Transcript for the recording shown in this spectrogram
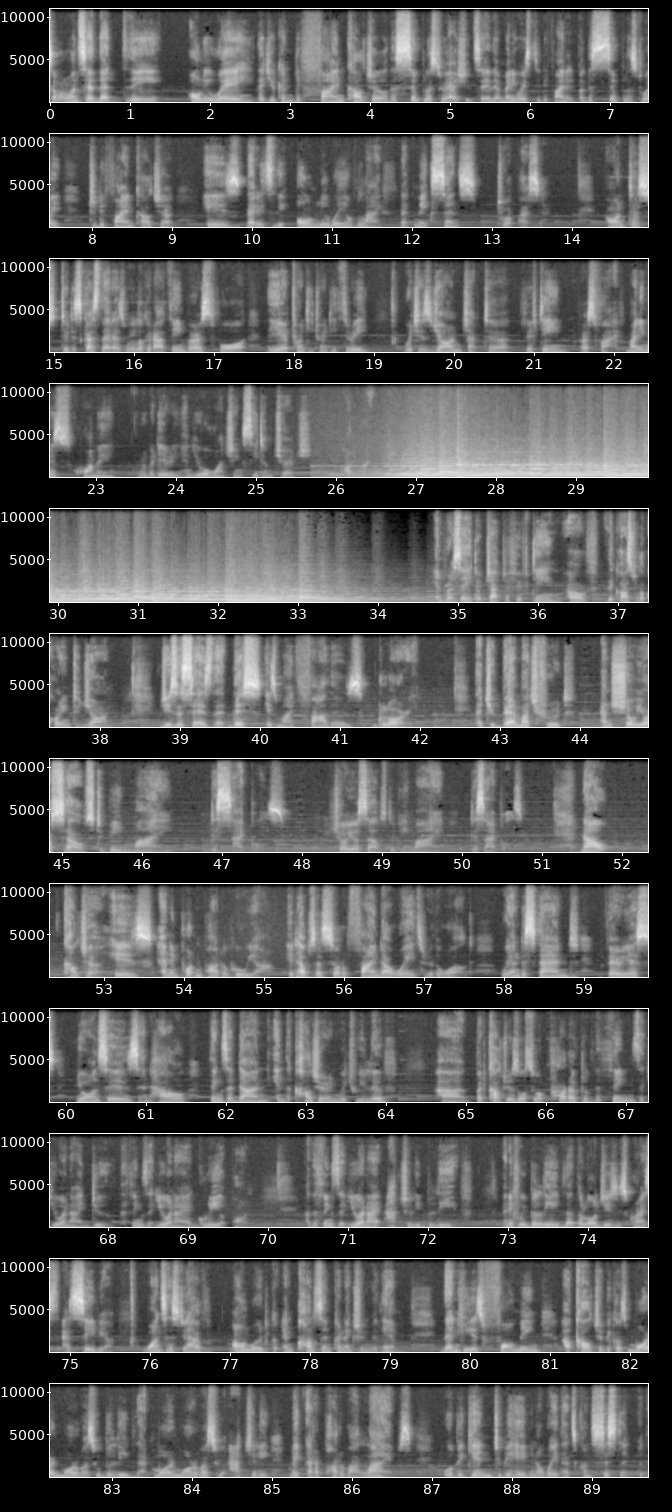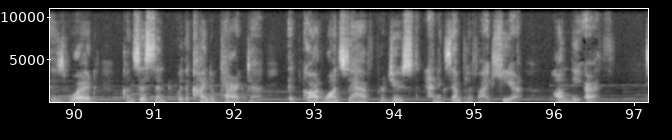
Someone once said that the only way that you can define culture, or the simplest way, I should say, there are many ways to define it, but the simplest way to define culture is that it's the only way of life that makes sense to a person. I want us to discuss that as we look at our theme verse for the year 2023, which is John chapter 15, verse 5. My name is Kwame Rubadiri, and you are watching CITAM Church online. Verse 8 of chapter 15 of the Gospel according to John, Jesus says that this is my Father's glory, that you bear much fruit and show yourselves to be my disciples. Show yourselves to be my disciples. Now, culture is an important part of who we are. It helps us sort of find our way through the world. We understand various nuances and how things are done in the culture in which we live. Uh, but culture is also a product of the things that you and I do, the things that you and I agree upon, uh, the things that you and I actually believe. And if we believe that the Lord Jesus Christ as Savior wants us to have onward and constant connection with Him, then He is forming a culture because more and more of us who believe that, more and more of us who actually make that a part of our lives, will begin to behave in a way that's consistent with His Word, consistent with the kind of character that God wants to have produced and exemplified here on the earth.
